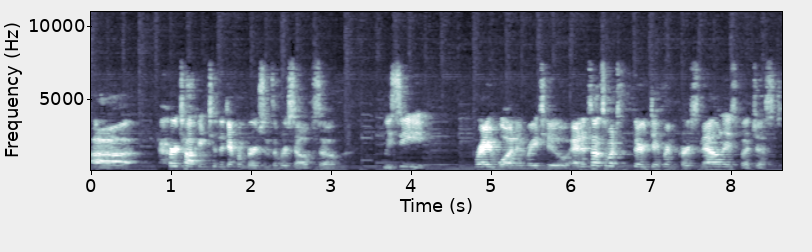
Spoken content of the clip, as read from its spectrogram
uh, her talking to the different versions of herself. So we see Rei 1 and Rei 2, and it's not so much that they're different personalities, but just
